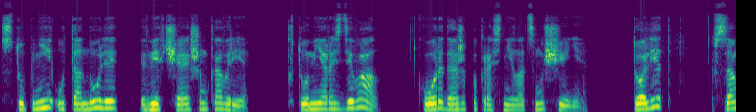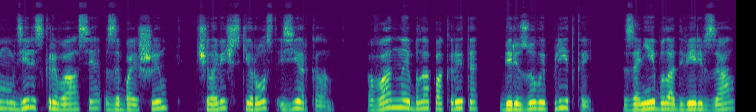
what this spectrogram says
Ступни утонули в мягчайшем ковре. Кто меня раздевал? Кора даже покраснела от смущения. Туалет в самом деле скрывался за большим в человеческий рост зеркалом. Ванная была покрыта бирюзовой плиткой, за ней была дверь в зал,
